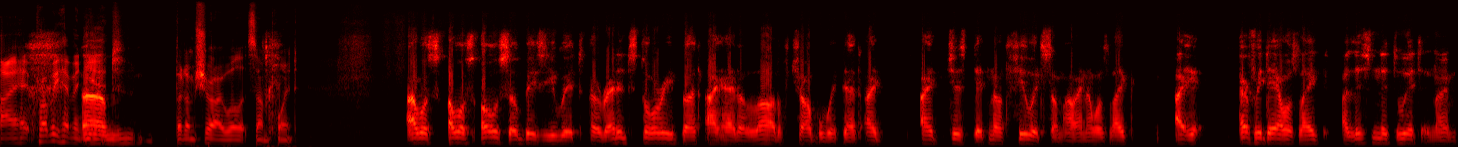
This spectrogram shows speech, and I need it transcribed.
I probably haven't yet, Um, but I'm sure I will at some point. I was I was also busy with a Raditz story, but I had a lot of trouble with that. I I just did not feel it somehow, and I was like, I every day I was like, I listened to it, and I'm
